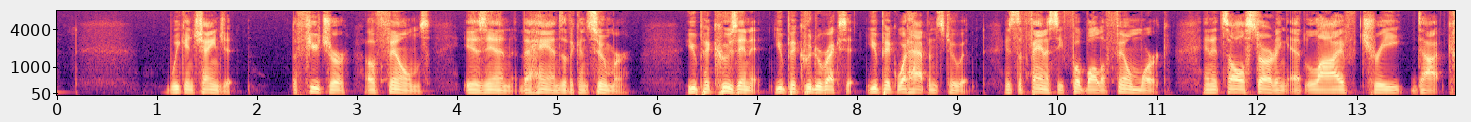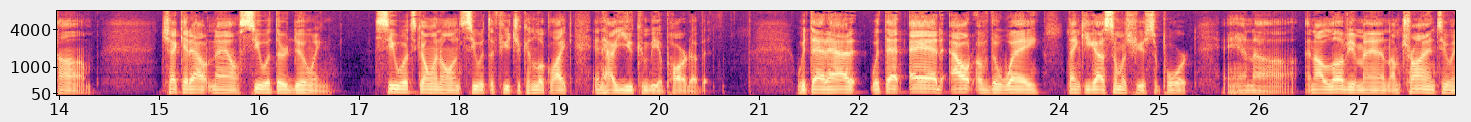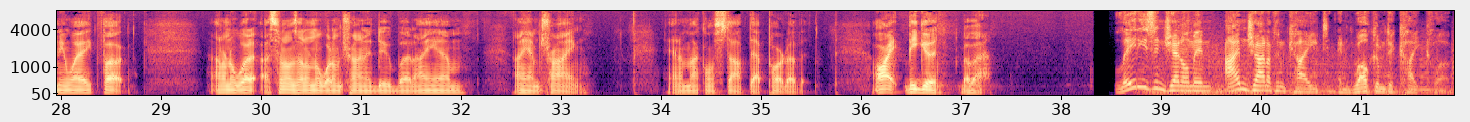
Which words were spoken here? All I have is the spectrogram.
we can change it. The future of films is in the hands of the consumer. You pick who's in it, you pick who directs it, you pick what happens to it. It's the fantasy football of film work, and it's all starting at livetree.com. Check it out now, see what they're doing, see what's going on, see what the future can look like, and how you can be a part of it with that ad with that ad out of the way. Thank you guys so much for your support, and uh, and I love you, man. I'm trying to anyway. Fuck, I don't know what sometimes I don't know what I'm trying to do, but I am I am trying. And I'm not going to stop that part of it. All right, be good. Bye-bye. Ladies and gentlemen, I'm Jonathan Kite, and welcome to Kite Club,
